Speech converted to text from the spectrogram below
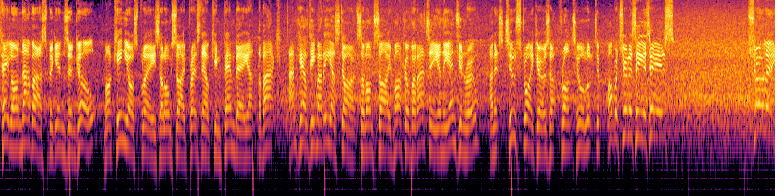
Keylor Navas begins in goal. Marquinhos plays alongside Presnel Kimpembe at the back. Angel Di Maria starts alongside Marco Verratti in the engine room. And it's two strikers up front who'll look to... Opportunity it is! Surely!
